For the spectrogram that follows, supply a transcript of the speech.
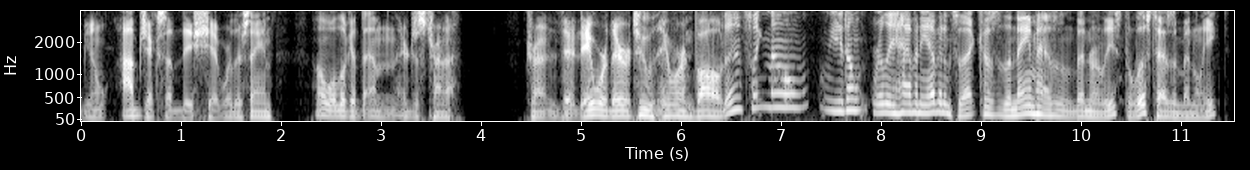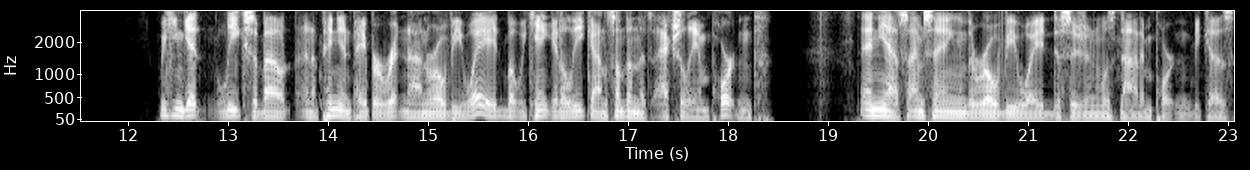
you know, objects of this shit, where they're saying, oh well look at them. They're just trying to trying they, they were there too. They were involved. And it's like no you don't really have any evidence of that because the name hasn't been released. The list hasn't been leaked we can get leaks about an opinion paper written on roe v wade but we can't get a leak on something that's actually important and yes i'm saying the roe v wade decision was not important because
